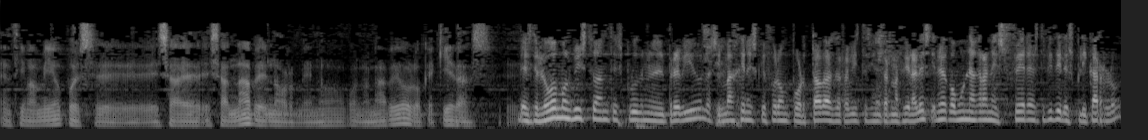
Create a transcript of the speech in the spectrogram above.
encima mío, pues eh, esa, nave enorme, ¿no? Bueno, nave o lo que quieras. Eh. Desde luego hemos visto antes, Pruden, en el previo, las imágenes que fueron portadas de revistas internacionales. Era como una gran esfera, es difícil explicarlo,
